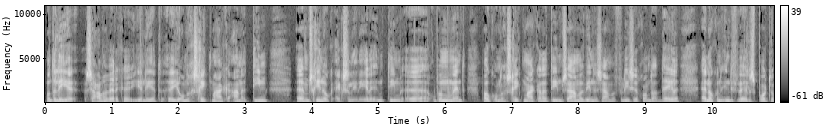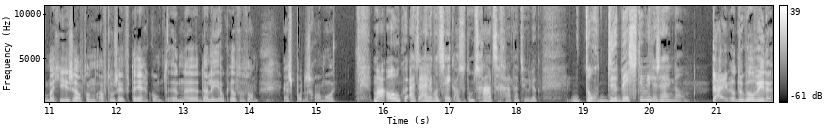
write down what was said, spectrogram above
Want dan leer je samenwerken, je leert eh, je ondergeschikt maken aan het team. Eh, misschien ook accelereren in het team eh, op een moment. Maar ook ondergeschikt maken aan het team, samen winnen, samen verliezen. Gewoon dat delen. En ook een individuele sport, omdat je jezelf dan af en toe eens even tegenkomt. En daar leer je ook heel veel van. Ja, sport is gewoon mooi. Maar ook uiteindelijk, want zeker als het om schaatsen gaat natuurlijk... toch de beste willen zijn dan. Ja, je wilt natuurlijk wel winnen.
